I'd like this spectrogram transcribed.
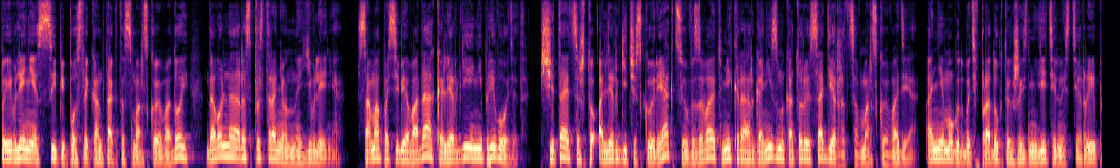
Появление сыпи после контакта с морской водой – довольно распространенное явление. Сама по себе вода к аллергии не приводит. Считается, что аллергическую реакцию вызывают микроорганизмы, которые содержатся в морской воде. Они могут быть в продуктах жизнедеятельности рыб,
